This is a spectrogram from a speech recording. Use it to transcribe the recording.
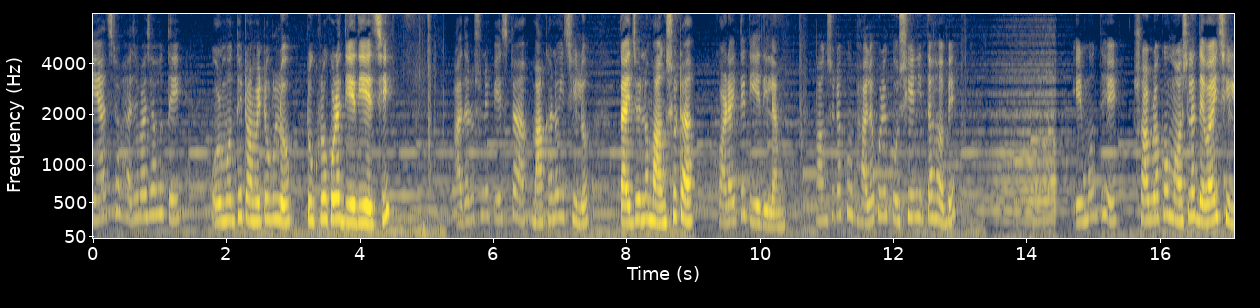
পেঁয়াজটা ভাজা ভাজা হতেই ওর মধ্যে টমেটোগুলো টুকরো করে দিয়ে দিয়েছি। আদা রসুনের পেস্টটা মাখানোই ছিল, তাই জন্য মাংসটা কড়াইতে দিয়ে দিলাম। মাংসটা খুব ভালো করে কষিয়ে নিতে হবে। এর মধ্যে সব রকম মশলা দেওয়াই ছিল,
